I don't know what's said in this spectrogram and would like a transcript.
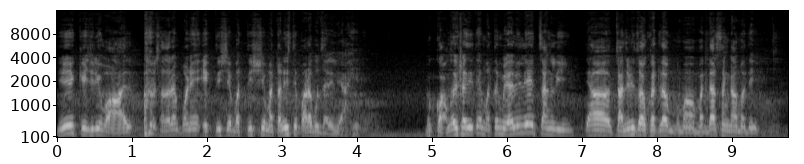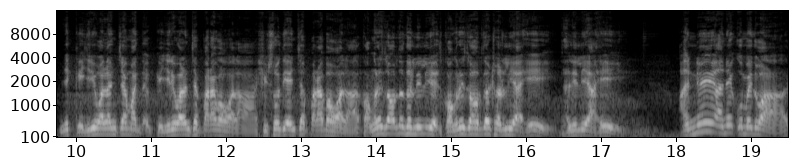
ते केजरीवाल साधारणपणे एकतीसशे बत्तीसशे मतांनीच ते पराभूत झालेले आहेत मग काँग्रेसला तिथे मतं मिळालेली आहेत चांगली त्या चांदणी चौकातल्या म- मतदारसंघामध्ये. म्हणजे केजरीवालांच्या मत केजरीवालांच्या पराभवाला सिसोदियांच्या पराभवाला काँग्रेस जबाबदार धरलेली आहे काँग्रेस जबाबदार ठरली आहे झालेली आहे. अनेक अनेक उमेदवार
